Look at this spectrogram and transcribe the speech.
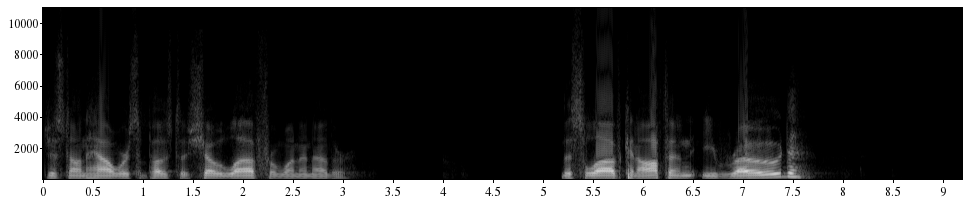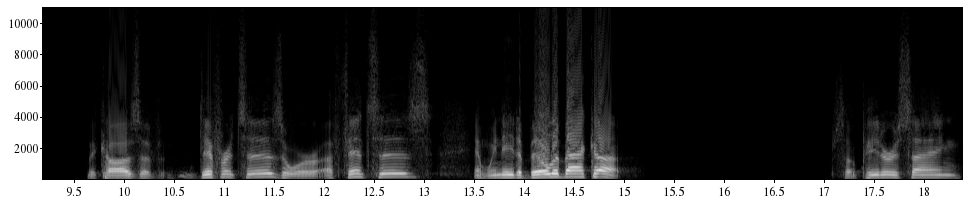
just on how we're supposed to show love for one another. This love can often erode because of differences or offenses, and we need to build it back up. So Peter is saying,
